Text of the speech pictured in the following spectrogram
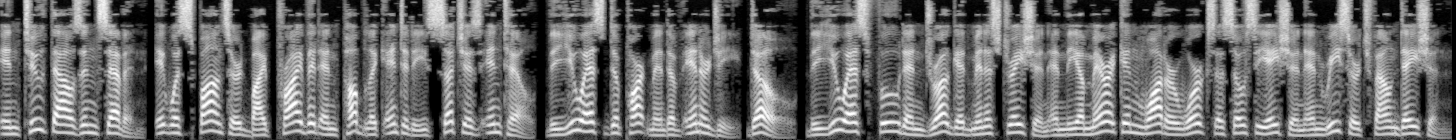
In 2007, it was sponsored by private and public entities such as Intel, the U.S. Department of Energy DOE, the U.S. Food and Drug Administration and the American Water Works Association and Research Foundation.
